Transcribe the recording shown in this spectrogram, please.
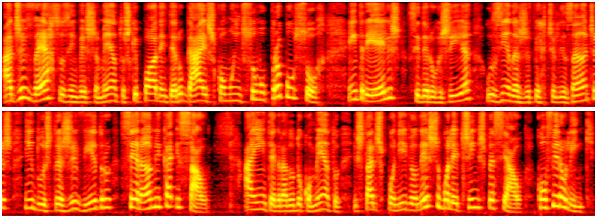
há diversos investimentos que podem ter o gás como insumo propulsor, entre eles siderurgia, usinas de fertilizantes, indústrias de vidro, cerâmica e sal. A íntegra do documento está disponível neste boletim especial. Confira o link.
